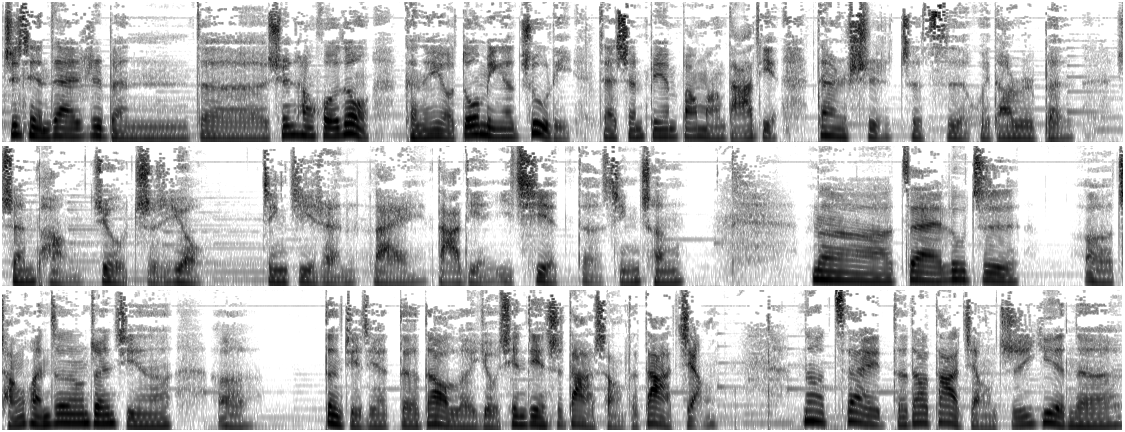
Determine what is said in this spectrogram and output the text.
之前在日本的宣传活动，可能有多名的助理在身边帮忙打点，但是这次回到日本，身旁就只有经纪人来打点一切的行程。那在录制呃《偿还》这张专辑呢，呃，邓姐姐得到了有线电视大赏的大奖。那在得到大奖之夜呢，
